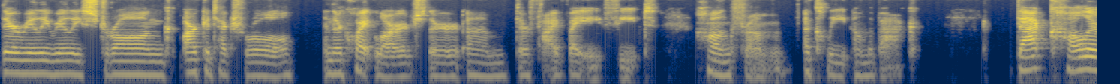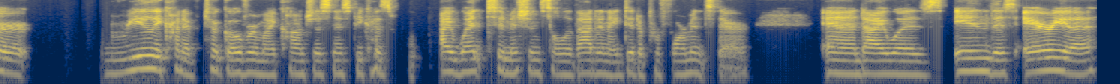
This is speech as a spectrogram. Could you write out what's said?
they're really, really strong architectural and they're quite large. They're um, they're five by eight feet hung from a cleat on the back. That color really kind of took over my consciousness because I went to Mission Soledad and I did a performance there and I was in this area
